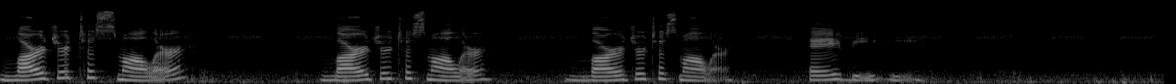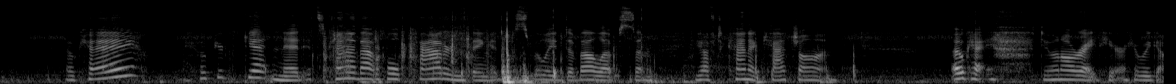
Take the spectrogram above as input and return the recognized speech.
Larger to smaller, larger to smaller, larger to smaller. A, B, E. Okay? I hope you're getting it. It's kind of that whole pattern thing. It just really develops and you have to kind of catch on. Okay, doing all right here. Here we go.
